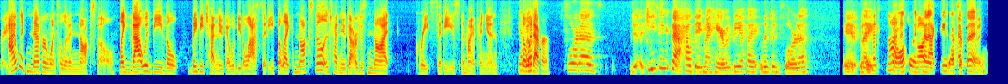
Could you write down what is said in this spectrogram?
right. I would never want to live in Knoxville. Like that would be the maybe Chattanooga would be the last city, but like Knoxville and Chattanooga are just not great cities in my opinion. Yeah, but, but whatever. Florida. Can you think about how big my hair would be if I lived in Florida? It like That's But not also in Tennessee, that's a thing.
